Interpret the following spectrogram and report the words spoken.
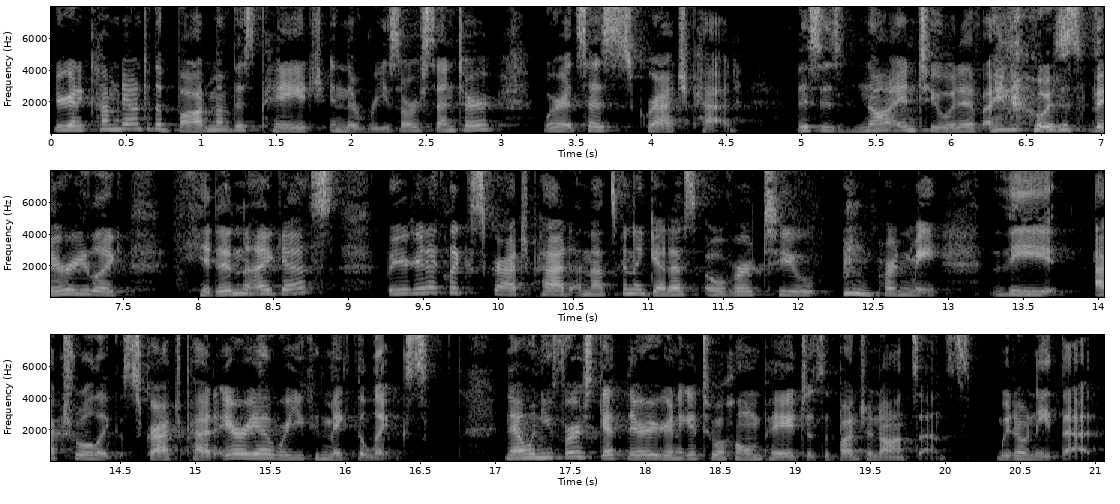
You're to come down to the bottom of this page in the resource center where it says Scratchpad. This is not intuitive. I know it is very like hidden, I guess, but you're to click Scratchpad and that's to get us over to, pardon me, the actual like Scratchpad area where you can make the links. Now, when you first get there, you're going to get to a home page that's a bunch of nonsense. We don't need that.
